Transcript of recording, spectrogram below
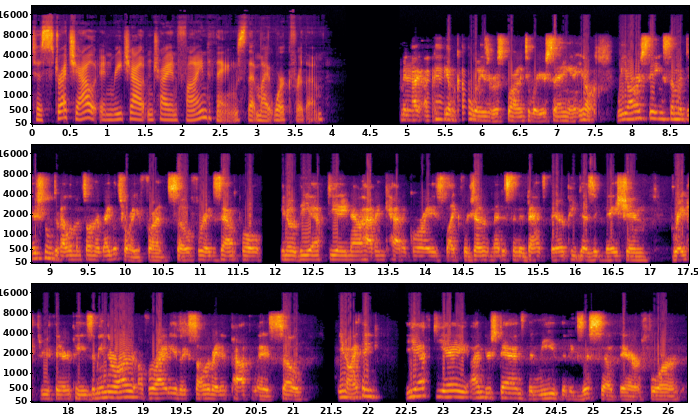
to stretch out and reach out and try and find things that might work for them? I mean, I, I think of a couple ways of responding to what you're saying. And, you know, we are seeing some additional developments on the regulatory front. So, for example, you know, the FDA now having categories like regenerative medicine, advanced therapy designation, breakthrough therapies. I mean, there are a variety of accelerated pathways. So, you know, I think the FDA understands the need that exists out there for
